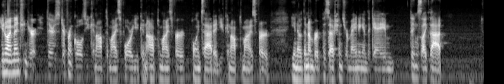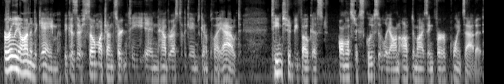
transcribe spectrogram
you know, I mentioned your there's different goals you can optimize for. You can optimize for points added. You can optimize for, you know, the number of possessions remaining in the game, things like that. Early on in the game, because there's so much uncertainty in how the rest of the game is going to play out, teams should be focused almost exclusively on optimizing for points added.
